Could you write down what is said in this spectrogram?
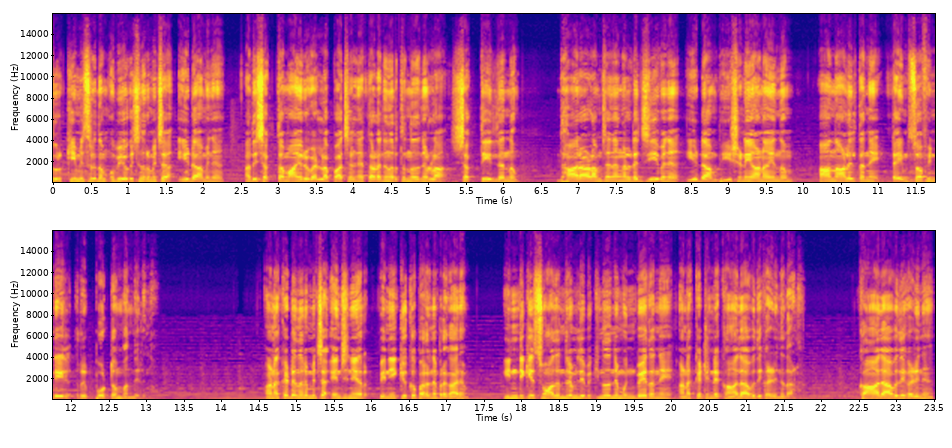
സുർക്കി മിശ്രിതം ഉപയോഗിച്ച് നിർമ്മിച്ച ഈ ഡാമിന് അതിശക്തമായൊരു വെള്ളപ്പാച്ചലിനെ തടഞ്ഞു നിർത്തുന്നതിനുള്ള ശക്തിയില്ലെന്നും ധാരാളം ജനങ്ങളുടെ ജീവന് ഈ ഡാം ഭീഷണിയാണ് എന്നും ആ നാളിൽ തന്നെ ടൈംസ് ഓഫ് ഇന്ത്യയിൽ റിപ്പോർട്ടും വന്നിരുന്നു. അണക്കെട്ട് നിർമ്മിച്ച എഞ്ചിനീയർ പെനീക്യുക്ക് പറഞ്ഞ പ്രകാരം ഇന്ത്യയ്ക്ക് സ്വാതന്ത്ര്യം ലഭിക്കുന്നതിന് മുൻപേ തന്നെ അണക്കെട്ടിന്റെ കാലാവധി കഴിഞ്ഞതാണ്. കാലാവധി കഴിഞ്ഞ്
